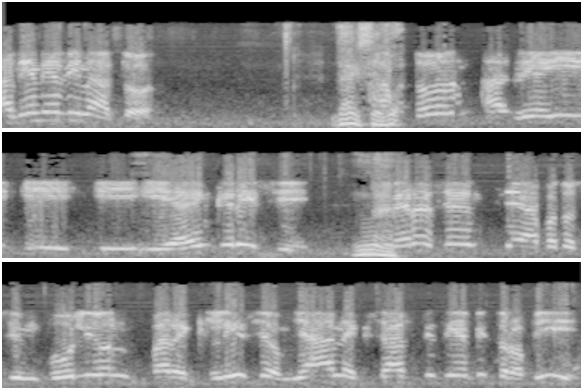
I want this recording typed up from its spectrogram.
Αν είναι δυνατόν. Εντάξει, εγώ- Αυτό, α, δηλαδή, η, η, η έγκριση Ναι. πέρασε και από το Συμβούλιο Παρεκκλήσεων μια ανεξάρτητη επιτροπή.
